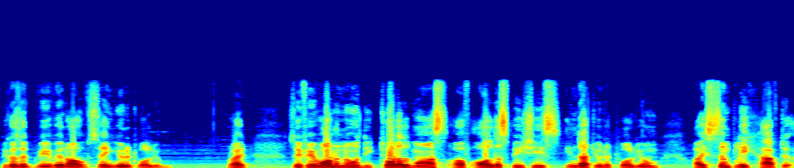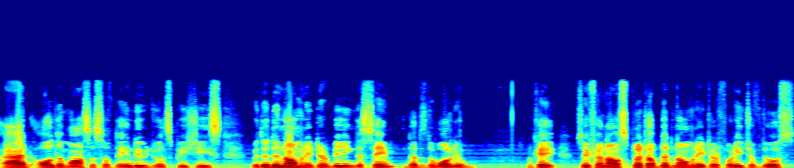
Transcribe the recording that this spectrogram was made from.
because it, we are now saying unit volume right? So if I want to know the total mass of all the species in that unit volume I simply have to add all the masses of the individual species with the denominator being the same. That is the volume. Okay? So if I now split up the denominator for each of those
